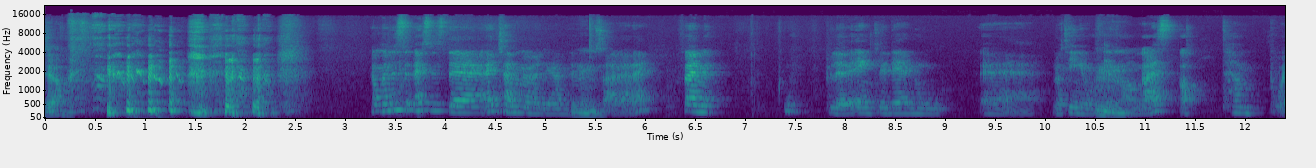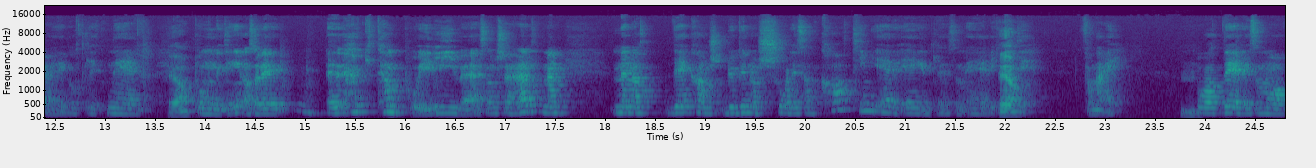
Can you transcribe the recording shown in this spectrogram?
Ja. Ja, men jeg, synes det, jeg kjenner meg veldig igjen i det Mm. du sier der. For jeg opplever egentlig det nå, eh, når ting er blitt Mm. annerledes, at tempoet har gått litt ned ja. på mange ting. Altså det er høyt tempo i livet sånn generelt, men, men at det kanskje, du begynner å se liksom, hva ting er det egentlig som er viktig Ja. For meg. Mm. Og at det liksom å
